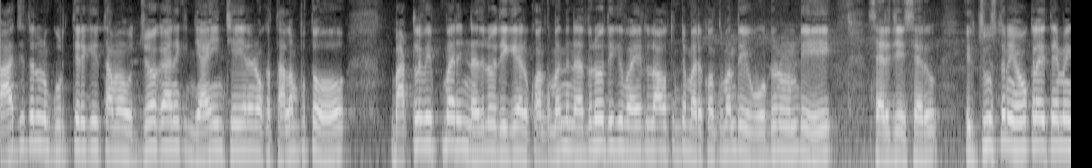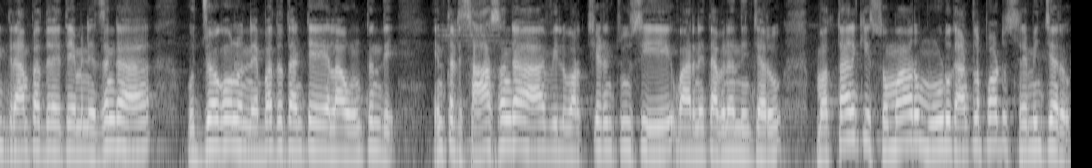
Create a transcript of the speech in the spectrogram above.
బాధ్యతలను గుర్తిరిగి తమ ఉద్యోగానికి న్యాయం చేయాలని ఒక తలంపుతో బట్టలు విప్పి మరి నదిలో దిగారు. కొంతమంది నదిలో దిగి వైర్లు అవుతుంటే మరి కొంతమంది ఒడ్డు నుండి సరిచేశారు ఇది చూస్తున్న యువకులైతేమి గ్రామ పెద్దలైతేమి నిజంగా ఉద్యోగంలో నిబద్ధత అంటే ఇలా ఉంటుంది. ఇంతటి సాహసంగా వీళ్ళు వర్క్ చేయడం చూసి వారిని అయితే అభినందించారు. మొత్తానికి సుమారు మూడు గంటల పాటు శ్రమించారు.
